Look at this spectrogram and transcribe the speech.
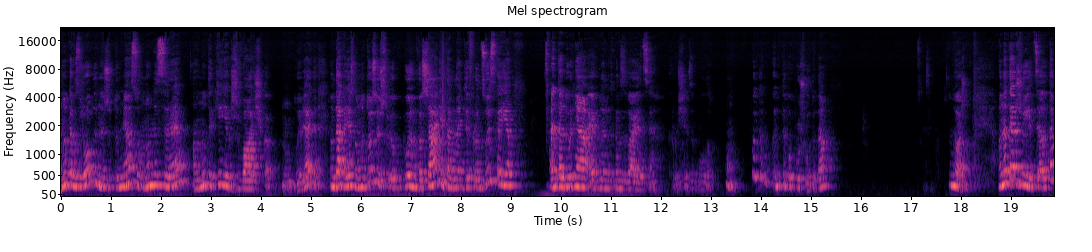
Воно так зроблене, що то м'ясо воно не сире, а воно таке, як жвачка. Ну, уявляєте? Ну так, да, звісно, ми теж е, купуємо в Ашані, там навіть французька є. Та дурня, як вона називається, коротше, я забула. О, ну, типу прошуто, да? Ну, не. Вона теж жується, але там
